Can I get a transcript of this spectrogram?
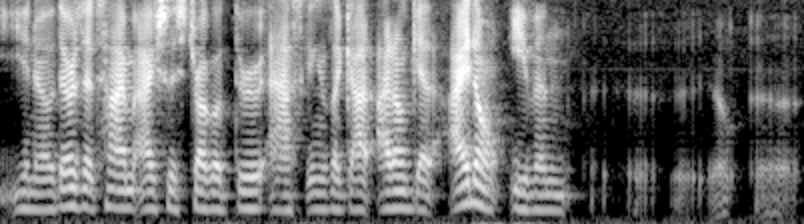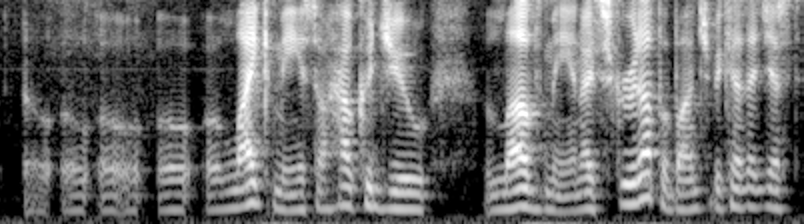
You know there was a time i actually struggled through asking it's like god i don't get i don't even uh, uh, uh, like me so how could you love me? And i screwed up a bunch because i just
